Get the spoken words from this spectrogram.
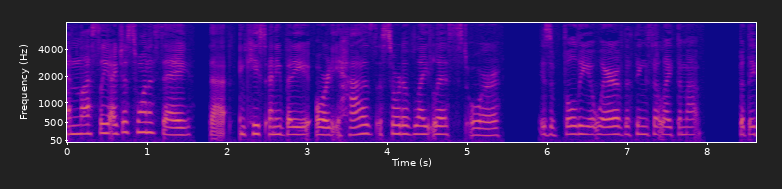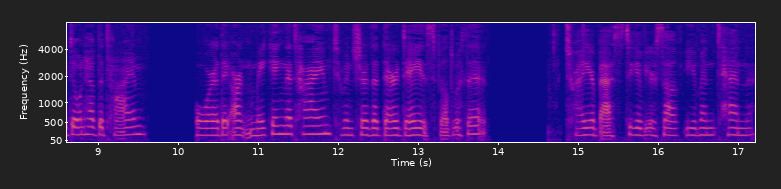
And lastly, I just want to say that in case anybody already has a sort of light list or is fully aware of the things that light them up, but they don't have the time or they aren't making the time to ensure that their day is filled with it, try your best to give yourself even 10,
